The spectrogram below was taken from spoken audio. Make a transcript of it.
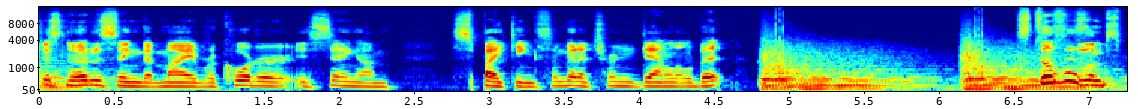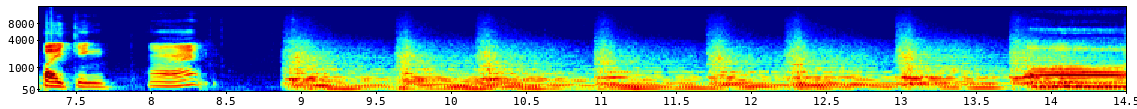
Just noticing that my recorder is saying I'm spiking, so I'm going to turn it down a little bit. Still says I'm spiking. All right. Oh.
